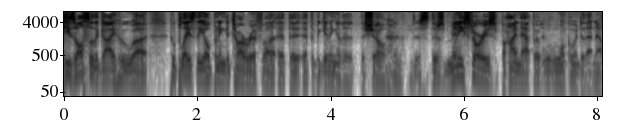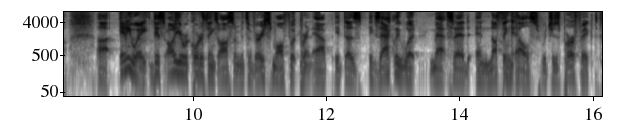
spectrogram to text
he's also the guy who uh, who plays the opening guitar riff uh, at the at the beginning of the, the show. And there's there's many stories behind that, but we won't go into that now. Uh, anyway, this audio recorder thing's awesome. It's a very small footprint app. It does exactly what Matt said and nothing else, which is perfect.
